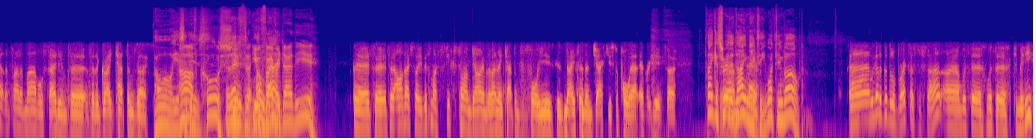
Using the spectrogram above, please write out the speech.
out the front of Marvel Stadium for, for the great Captain's Day. Oh, yes, oh, it is. of course. So your your favourite day. day of the year. Yeah, it's a, it's a, I've actually, this is my sixth time going, but I've only been captain for four years because Nathan and Jack used to pull out every year. So Take us through the Um, day, yeah. What's involved? uh, we got a good little breakfast to start um, with the with the committee.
